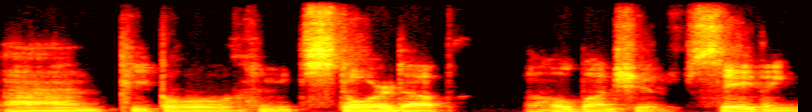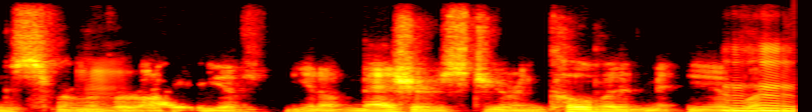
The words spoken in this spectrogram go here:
and people who'd stored up a whole bunch of savings from mm. a variety of you know measures during COVID. You know, mm-hmm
